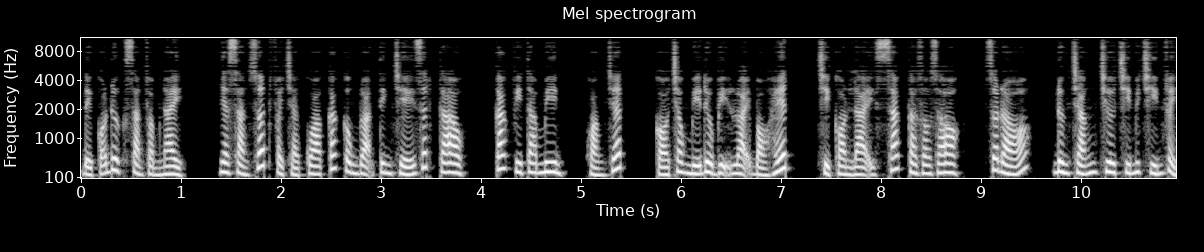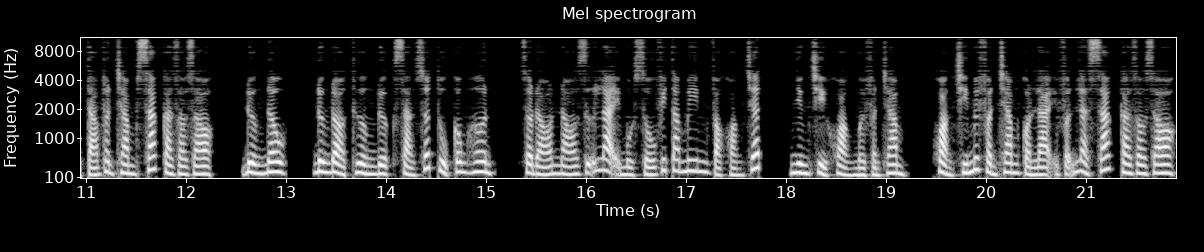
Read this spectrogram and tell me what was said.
để có được sản phẩm này, nhà sản xuất phải trải qua các công đoạn tinh chế rất cao, các vitamin, khoáng chất có trong mía đều bị loại bỏ hết, chỉ còn lại xác ca do do. Do đó, đường trắng chưa 99,8% xác ca do do, đường nâu, đường đỏ thường được sản xuất thủ công hơn, do đó nó giữ lại một số vitamin và khoáng chất, nhưng chỉ khoảng 10%, khoảng 90% còn lại vẫn là xác ca do do,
